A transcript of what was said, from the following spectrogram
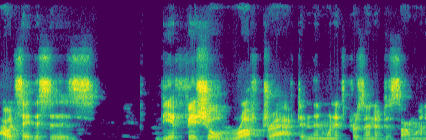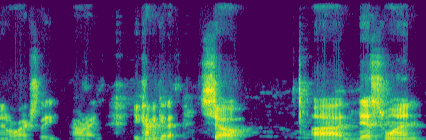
I would say this is the official rough draft, and then when it's presented to someone, it'll actually all right. You kind of get it. So uh, this one,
